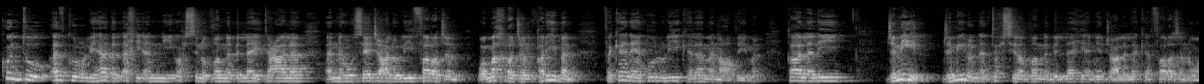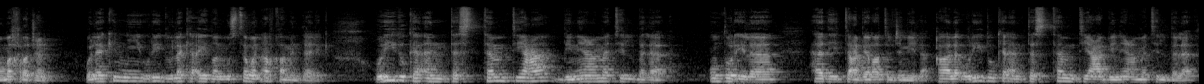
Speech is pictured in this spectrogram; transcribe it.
كنت أذكر لهذا الأخ أني أحسن الظن بالله تعالى أنه سيجعل لي فرجا ومخرجا قريبا فكان يقول لي كلاما عظيما. قال لي جميل جميل أن تحسن الظن بالله أن يجعل لك فرجا ومخرجا ولكني أريد لك أيضا مستوى أرقى من ذلك. أريدك أن تستمتع بنعمة البلاء. انظر إلى هذه التعبيرات الجميلة. قال أريدك أن تستمتع بنعمة البلاء.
